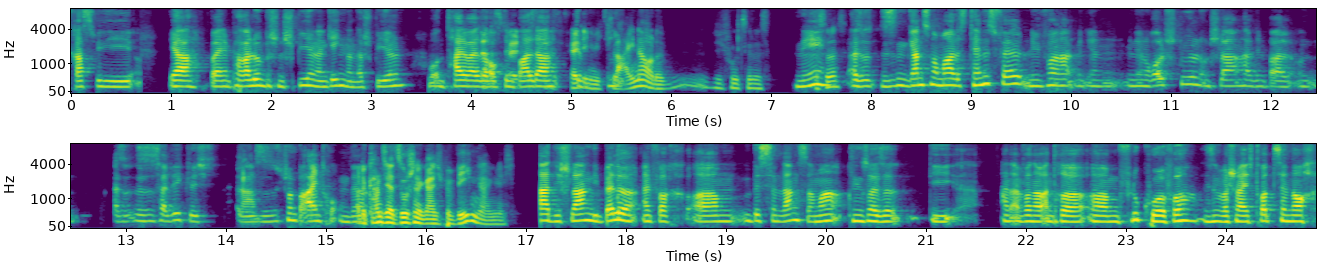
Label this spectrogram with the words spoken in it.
krass, wie die ja, bei den Paralympischen Spielen dann gegeneinander spielen und teilweise auf den Ball da. Ist das Feld irgendwie kleiner oder wie funktioniert das? Nee, das? also das ist ein ganz normales Tennisfeld und die fahren halt mit ihren, mit ihren Rollstühlen und schlagen halt den Ball. Und also das ist halt wirklich, also das ist schon beeindruckend. Ja. Aber du kannst dich jetzt so schnell gar nicht bewegen eigentlich. Ja, die schlagen die Bälle einfach ähm, ein bisschen langsamer, beziehungsweise die haben einfach eine andere ähm, Flugkurve. Die sind wahrscheinlich trotzdem noch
